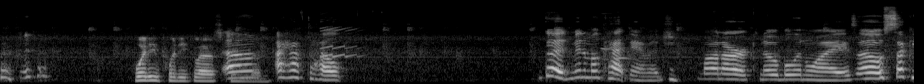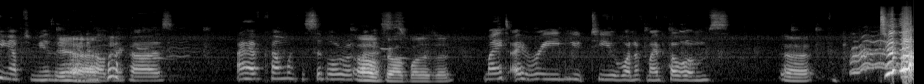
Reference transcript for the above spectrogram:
Witty, witty glass kingdom. Um. I have to help. Good, minimal cat damage. Monarch, noble and wise. Oh, sucking up to me isn't going to help your cause. I have come with a simple request. oh god, what is it? Might I read you to you one of my poems? Uh, To the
